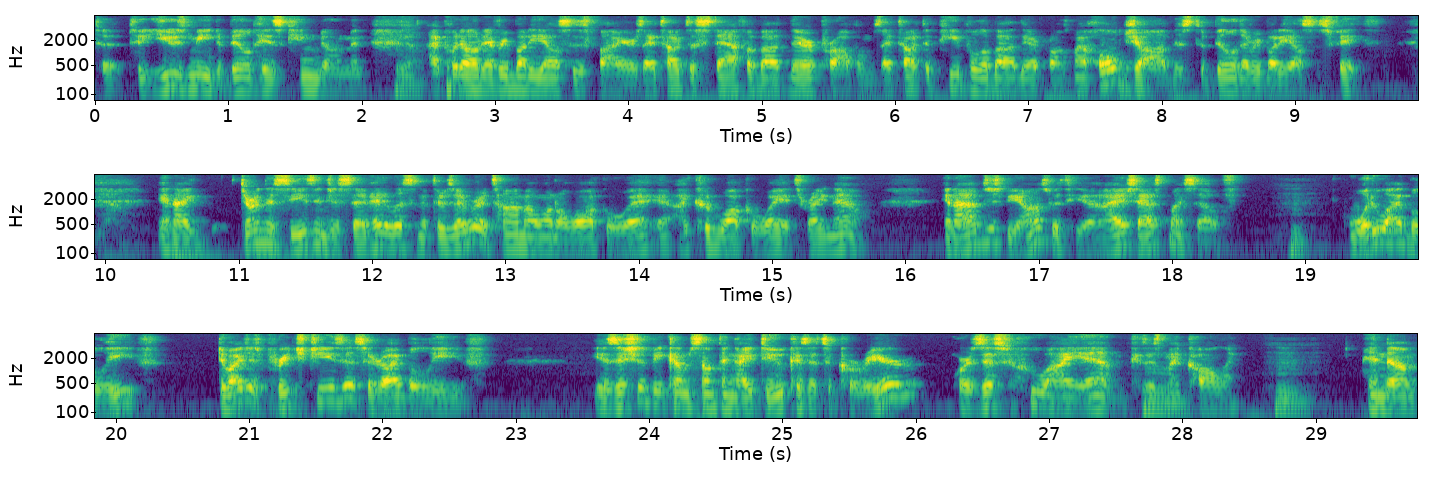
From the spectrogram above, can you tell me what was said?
to, to use me to build his kingdom. And yeah. I put out everybody else's fires. I talk to staff about their problems. I talk to people about their problems. My whole job is to build everybody else's faith. And I during the season just said, hey, listen, if there's ever a time I want to walk away, I could walk away. It's right now. And I'll just be honest with you. I just asked myself, hmm. what do I believe? Do I just preach Jesus or do I believe? Is this should become something I do because it's a career, or is this who I am because hmm. it's my hmm. calling? Hmm. And um,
